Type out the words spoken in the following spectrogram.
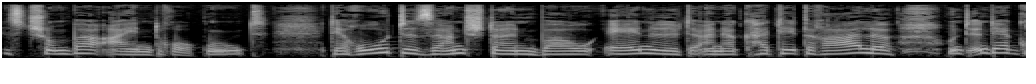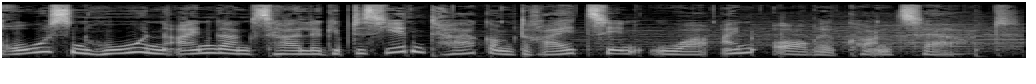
ist schon beeindruckend. Der rote Sandsteinbau ähnelt einer Kathedrale und in der großen hohen Eingangshalle gibt es jeden Tag um 13 Uhr ein Orgelkonzert.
